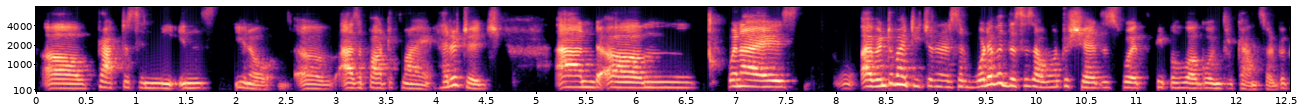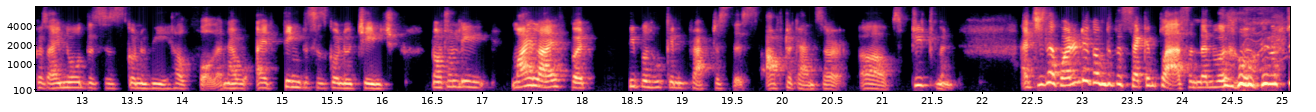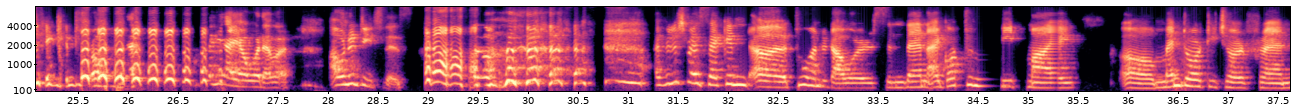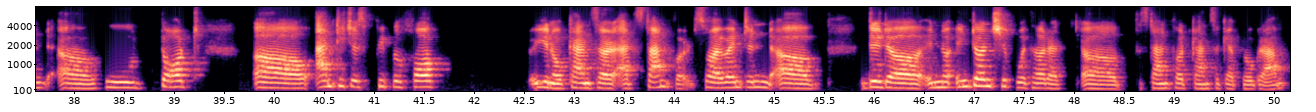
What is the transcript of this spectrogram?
uh, practice in me, in you know, uh, as a part of my heritage. And um, when I I went to my teacher and I said, whatever this is, I want to share this with people who are going through cancer because I know this is going to be helpful. And I, I think this is going to change not only my life, but people who can practice this after cancer uh, treatment. And she's like, why don't you come to the second class and then we'll, we'll take it from there. yeah, yeah, whatever. I want to teach this. so, I finished my second uh, 200 hours and then I got to meet my uh, mentor, teacher, friend uh, who taught uh, and teaches people for, you know, cancer at Stanford. So I went and uh, did an internship with her at uh, the Stanford Cancer Care Program.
